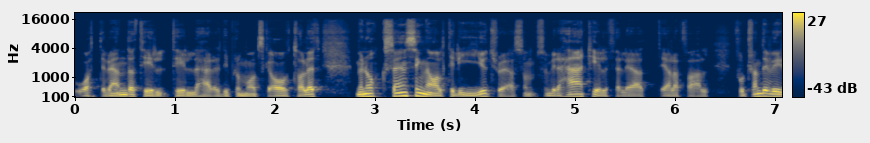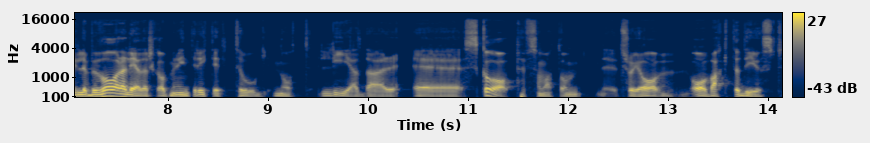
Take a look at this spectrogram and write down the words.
återvända till, till det här diplomatiska avtalet. Men också en signal till EU tror jag, som, som vid det här tillfället att i alla fall fortfarande ville bevara ledarskap men inte riktigt tog något ledarskap. Eh, som att de, eh, tror jag, avvaktade just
